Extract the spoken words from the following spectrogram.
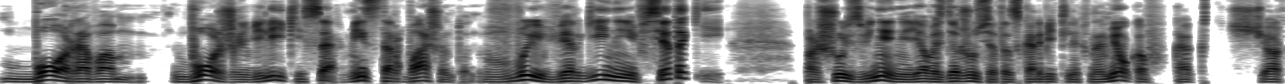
Боровом. Боже великий, сэр, мистер Вашингтон, вы в Виргинии все такие. Прошу извинения, я воздержусь от оскорбительных намеков, как, черт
